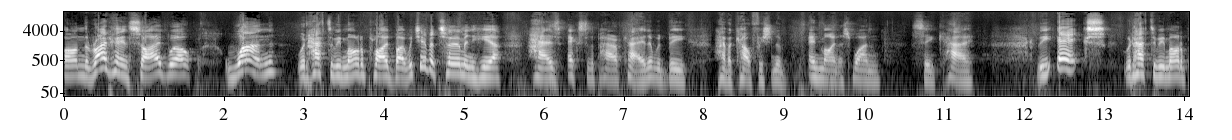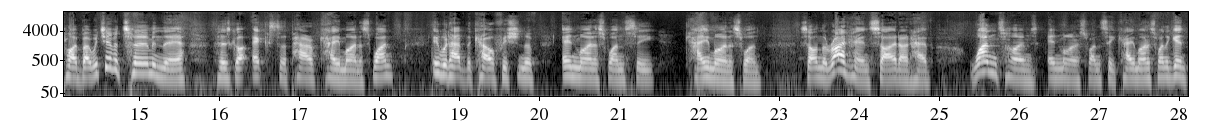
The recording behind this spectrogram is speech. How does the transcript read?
On the right-hand side, well, 1 would have to be multiplied by whichever term in here has x to the power of k, and it would be have a coefficient of n minus 1 ck. The x would have to be multiplied by whichever term in there has got x to the power of k minus 1. It would have the coefficient of n minus 1c k minus 1. So on the right hand side, I'd have 1 times n minus 1c k minus 1. Again,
